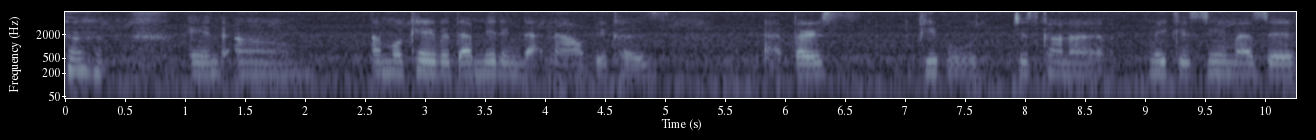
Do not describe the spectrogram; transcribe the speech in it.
and um, I'm okay with admitting that now because at first people just kind of make it seem as if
